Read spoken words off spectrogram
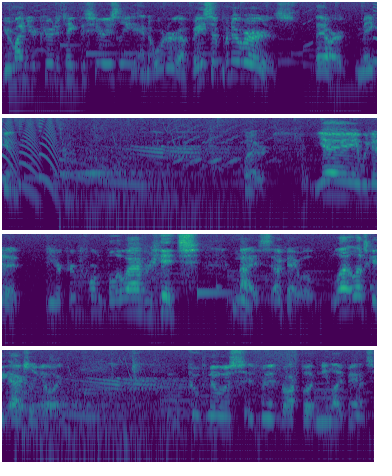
You remind your crew to take this seriously and order evasive maneuvers. They are making... Whatever. Yay, we did it. Your crew performed below average. nice. Okay, well, let, us get actually going. Poop Nose, Infinite, Rock Butt, and Eli Vance.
